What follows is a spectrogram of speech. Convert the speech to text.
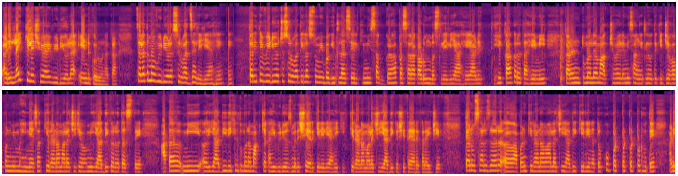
आणि लाईक केल्याशिवाय व्हिडिओला एंड करू नका. चला तर मग व्हिडिओला सुरुवात झालेली आहे. तर इथे व्हिडिओच्या सुरुवातीलाच तुम्ही बघितलं असेल की मी सगळा पसारा काढून बसलेली आहे आणि हे का करत आहे मी? कारण तुम्हाला मागच्या वेळेला मी सांगितलं होतं की जेव्हा पण मी महिन्याच्या किराणा मालाची जेव्हा मी यादी करत असते आता मी यादी देखील तुम्हाला मागच्या काही व्हिडिओजमध्ये शेअर केलेली आहे की किराणा मालाची यादी कशी तयार करायची. त्यानुसार जर आपण किराणा मालाची यादी केली ना तर खूप पटपट पटपट होते आणि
